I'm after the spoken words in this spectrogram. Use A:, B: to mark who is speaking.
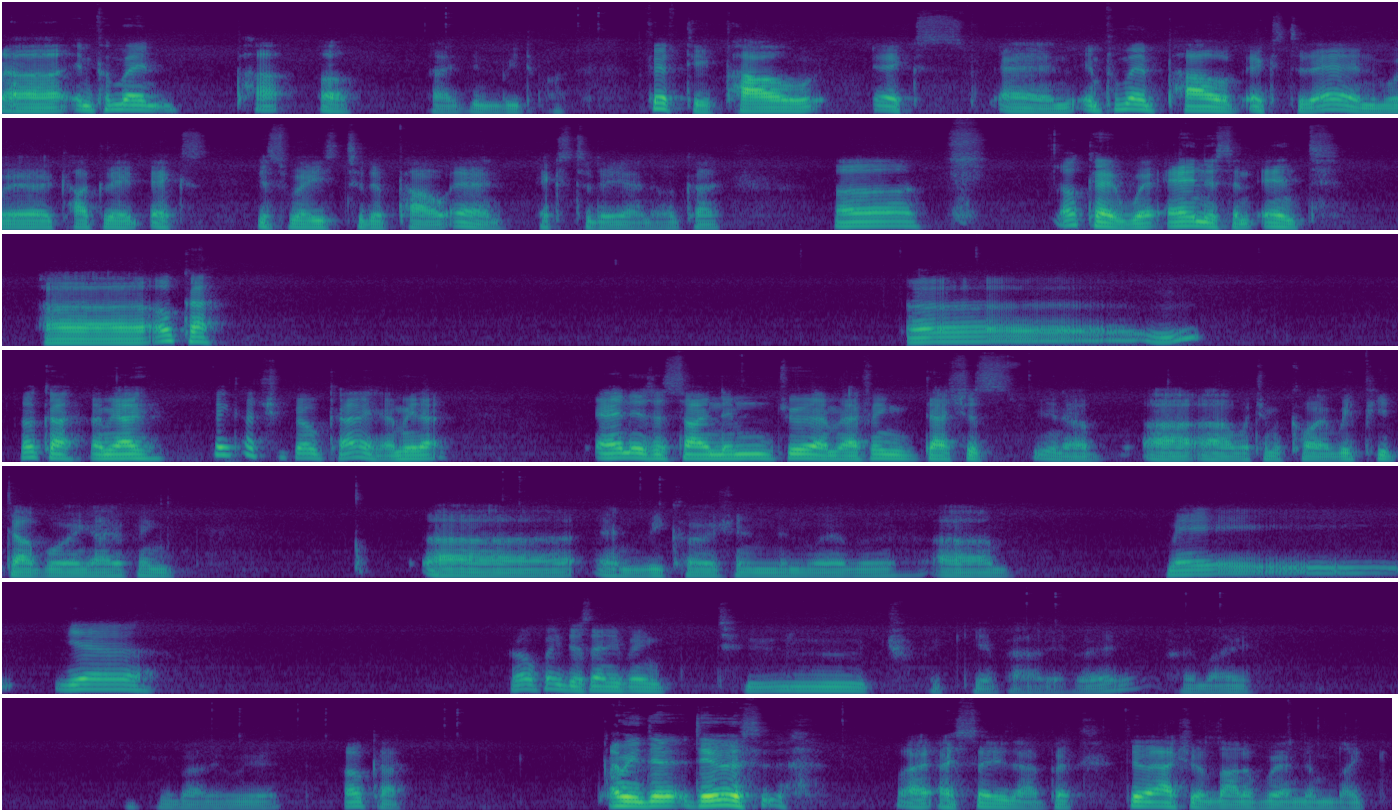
A: uh, implement power, oh, I didn't read the part. 50, power x n, implement power of x to the n, where calculate x is raised to the power n, x to the n, okay? Uh, okay, where n is an int. Uh, okay. Uh, okay, I mean, I think that should be okay. I mean, n is a signed integer. I mean, I think that's just, you know, uh, uh, what you call it, repeat doubling. I think uh, and recursion and whatever. Um, may yeah. I don't think there's anything too tricky about it, right? Am I thinking about it weird? Okay. I mean, there there is. I, I say that, but there are actually a lot of random like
